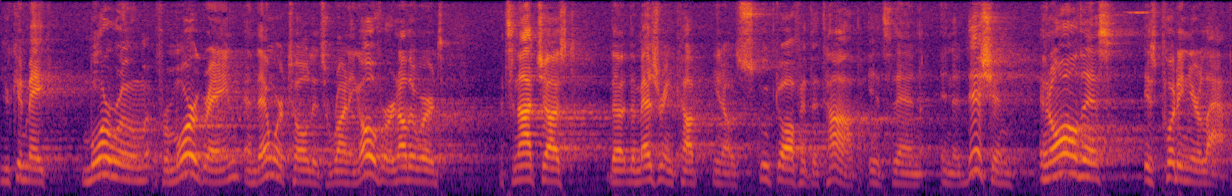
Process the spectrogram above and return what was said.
you can make more room for more grain, and then we're told it's running over. In other words, it's not just the, the measuring cup, you know, scooped off at the top. It's then in addition, and all this is put in your lap.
